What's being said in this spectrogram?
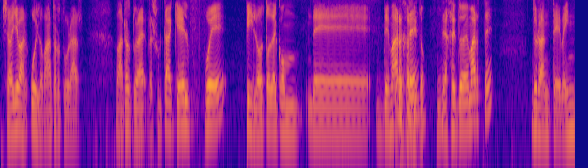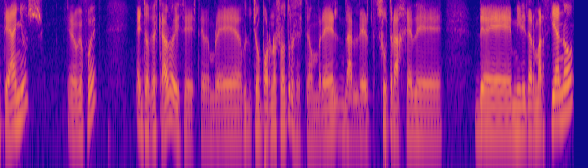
se lo llevan, uy, lo van a torturar. Lo van a torturar. Resulta que él fue piloto de, com- de, de Marte, ejército. del ejército de Marte, durante 20 años, creo que fue. Entonces, claro, dice, este hombre luchó por nosotros, este hombre, darle su traje de, de militar marciano.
